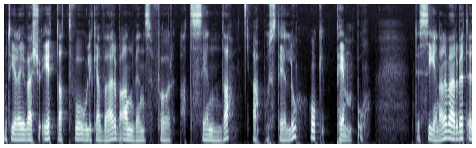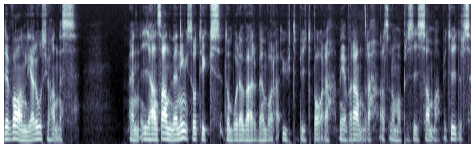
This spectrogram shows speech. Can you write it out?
Notera i vers 21 att två olika verb används för att sända. Apostello och pempo. Det senare verbet är det vanligare hos Johannes. Men i hans användning så tycks de båda verben vara utbytbara med varandra. Alltså de har precis samma betydelse.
